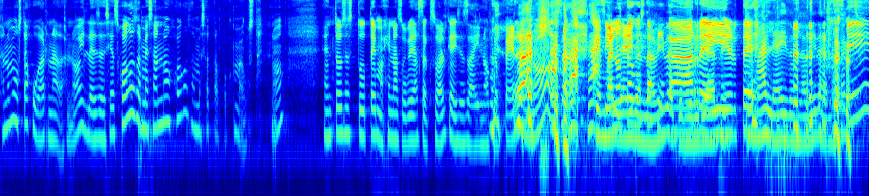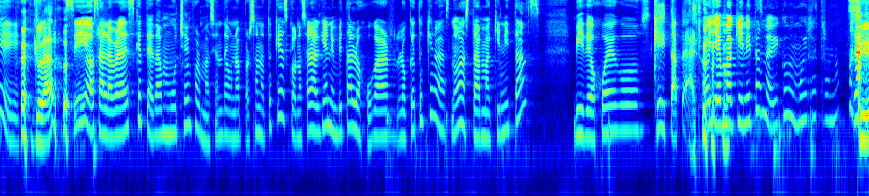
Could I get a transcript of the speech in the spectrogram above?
O sea, no me gusta jugar nada, ¿no? Y les decías, juegos de mesa, no, juegos de mesa tampoco me gustan, ¿no? Entonces tú te imaginas su vida sexual que dices, ay, no, qué pena, ¿no? O sea, Qué si mal no le ha te ido en gusta la vida, jugar, reírte. Qué mal le ha ido en la vida. ¿no? Sí. claro. Sí, o sea, la verdad es que te da mucha información de una persona. Tú quieres conocer a alguien, invítalo a jugar lo que tú quieras, ¿no? Hasta maquinitas, videojuegos. Quítate. Oye, maquinitas me vi como muy retro, ¿no? Sí.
